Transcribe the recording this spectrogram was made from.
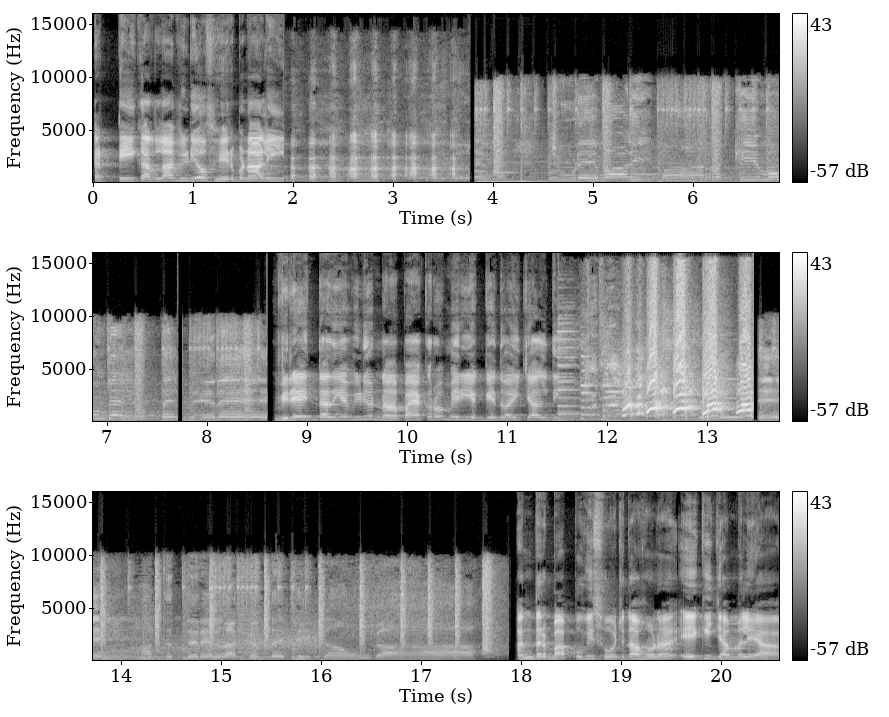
ਟੱਟੀ ਕਰ ਲਾ ਵੀਡੀਓ ਫੇਰ ਬਣਾ ਲਈ। ਚੂੜੇ ਵਾਲੀ ਬਾਹ ਰੱਖੀ ਮੋਢੇ ਉੱਤੇ ਮੇਰੇ। ਵੀਰੇ ਇਦਾਂ ਦੀਆਂ ਵੀਡੀਓ ਨਾ ਪਾਇਆ ਕਰੋ ਮੇਰੀ ਅੱਗੇ ਦਵਾਈ ਚੱਲਦੀ। ਤੇਰੇ ਲੱਕ ਤੇ ਟਿਕਾਉਂਗਾ ਅੰਦਰ ਬਾਪੂ ਵੀ ਸੋਚਦਾ ਹੋਣਾ ਇਹ ਕੀ ਜੰਮ ਲਿਆ?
